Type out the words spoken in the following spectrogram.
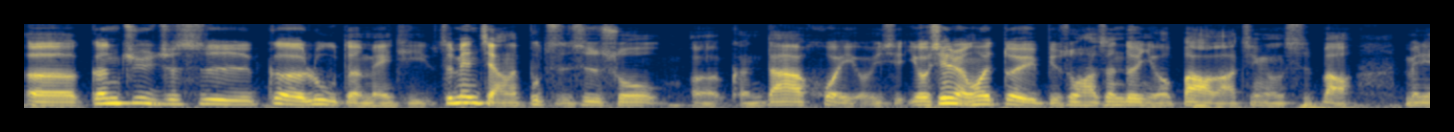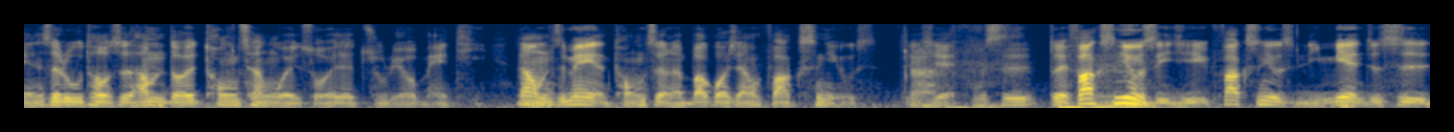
呃，根据就是各路的媒体这边讲的，不只是说呃，可能大家会有一些，有些人会对于比如说华盛顿邮报啦、金融时报。美联社、路透社，他们都会通称为所谓的主流媒体。那、嗯、我们这边也统整了，包括像 Fox News 这些，啊、福斯对 Fox News 以及 Fox News 里面就是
